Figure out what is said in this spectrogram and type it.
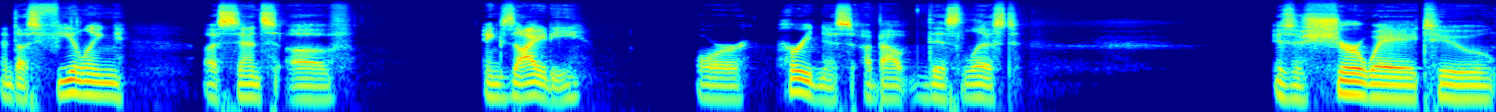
and thus feeling a sense of anxiety or hurriedness about this list is a sure way to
